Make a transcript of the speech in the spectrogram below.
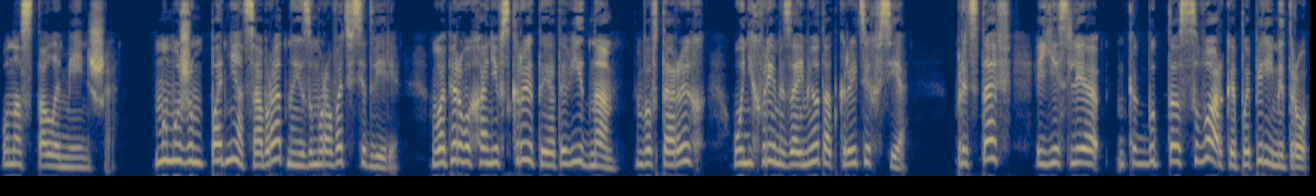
у нас стало меньше. Мы можем подняться обратно и замуровать все двери. Во-первых, они вскрыты, это видно. Во-вторых, у них время займет открыть их все. Представь, если как будто сваркой по периметру,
